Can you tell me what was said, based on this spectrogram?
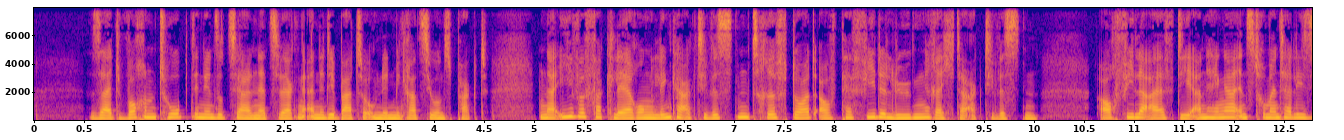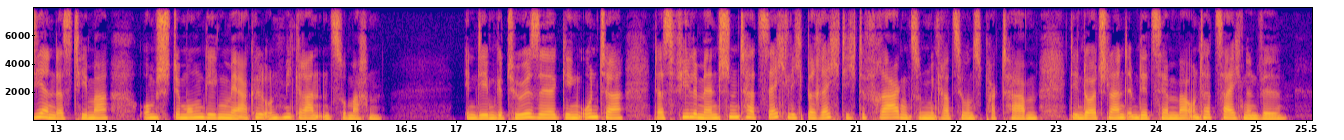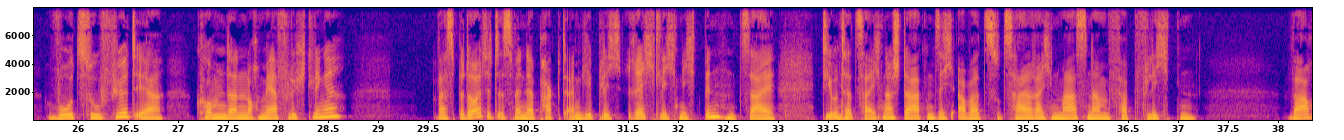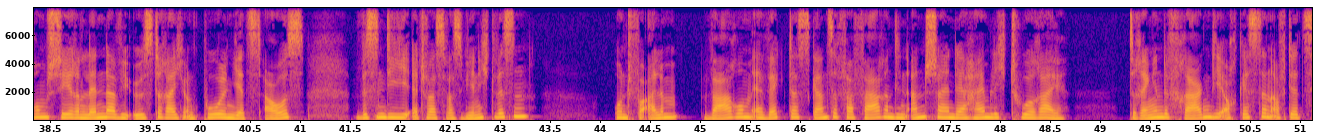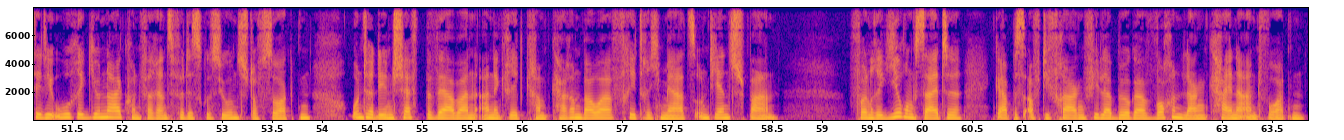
Seit Wochen tobt in den sozialen Netzwerken eine Debatte um den Migrationspakt. Naive Verklärung linker Aktivisten trifft dort auf perfide Lügen rechter Aktivisten. Auch viele AfD-Anhänger instrumentalisieren das Thema, um Stimmung gegen Merkel und Migranten zu machen. In dem Getöse ging unter, dass viele Menschen tatsächlich berechtigte Fragen zum Migrationspakt haben, den Deutschland im Dezember unterzeichnen will. Wozu führt er? Kommen dann noch mehr Flüchtlinge? Was bedeutet es, wenn der Pakt angeblich rechtlich nicht bindend sei, die Unterzeichnerstaaten sich aber zu zahlreichen Maßnahmen verpflichten? Warum scheren Länder wie Österreich und Polen jetzt aus? Wissen die etwas, was wir nicht wissen? Und vor allem, warum erweckt das ganze Verfahren den Anschein der Heimlichtuerei? Drängende Fragen, die auch gestern auf der CDU-Regionalkonferenz für Diskussionsstoff sorgten, unter den Chefbewerbern Annegret Kramp-Karrenbauer, Friedrich Merz und Jens Spahn. Von Regierungsseite gab es auf die Fragen vieler Bürger wochenlang keine Antworten.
